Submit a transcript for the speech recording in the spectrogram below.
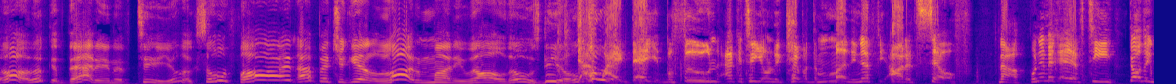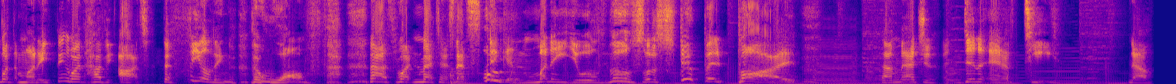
Oh, look at that NFT. You look so fine. I bet you get a lot of money with all those deals. All right, there, you buffoon. I can tell you only care about the money, not the art itself. Now, when you make NFT, don't think about the money. Think about how the art, the feeling, the warmth. That's what matters. That stinking money you lose little stupid boy. Now imagine a dinner NFT. Now,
